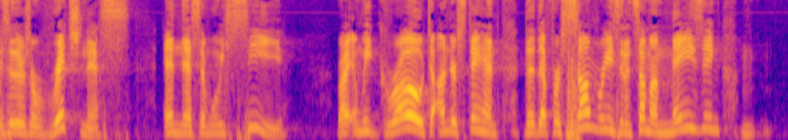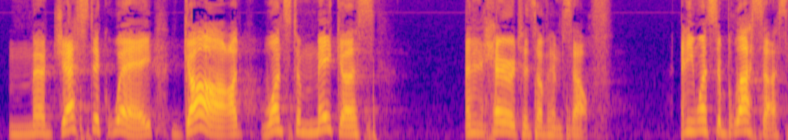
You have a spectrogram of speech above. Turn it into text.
Is that there's a richness in this, and we see, right, and we grow to understand that, that for some reason, in some amazing, majestic way, God wants to make us an inheritance of Himself. And He wants to bless us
